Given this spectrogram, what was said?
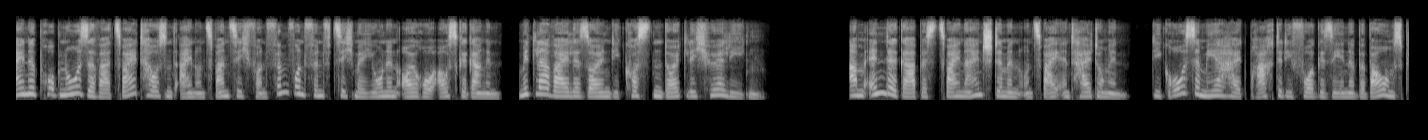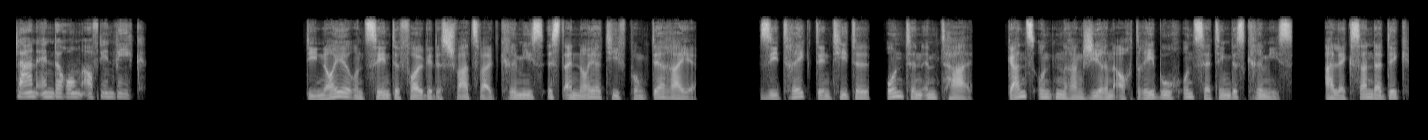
Eine Prognose war 2021 von 55 Millionen Euro ausgegangen, mittlerweile sollen die Kosten deutlich höher liegen. Am Ende gab es zwei Nein-Stimmen und zwei Enthaltungen. Die große Mehrheit brachte die vorgesehene Bebauungsplanänderung auf den Weg. Die neue und zehnte Folge des Schwarzwald-Krimis ist ein neuer Tiefpunkt der Reihe. Sie trägt den Titel Unten im Tal. Ganz unten rangieren auch Drehbuch und Setting des Krimis. Alexander Dick,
